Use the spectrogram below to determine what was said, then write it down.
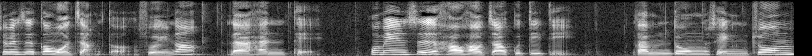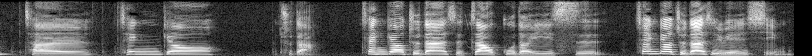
这边是跟我讲的，所以呢，나한테后面是好好照顾弟弟。 남동생 좀 잘 챙겨주다. 챙겨주다 是照顾的意思。챙겨주다是原型。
